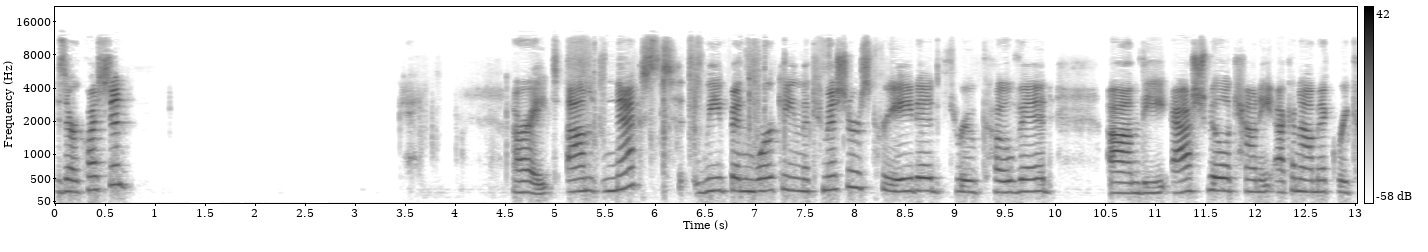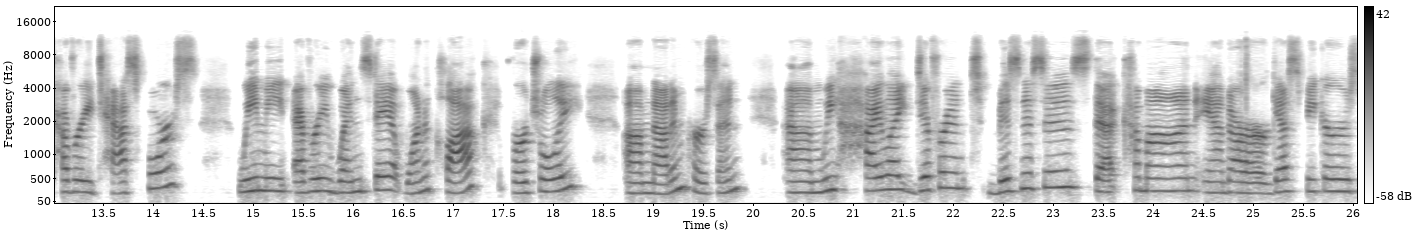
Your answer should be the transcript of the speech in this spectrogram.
is there a question? Okay. All right. Um, next, we've been working, the commissioners created through COVID um, the Ashtabula County Economic Recovery Task Force. We meet every Wednesday at one o'clock virtually, um, not in person. Um, we highlight different businesses that come on and our guest speakers,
